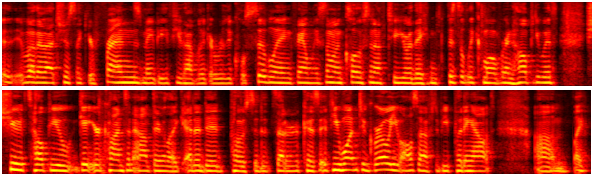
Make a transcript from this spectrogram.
Uh, whether that's just like your friends, maybe if you have like a really cool sibling, family, someone close enough to you or they can physically come over and help you with shoots, help you get your content out there, like edited, posted, etc. Because if you want to grow, you also have to be putting out um, like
